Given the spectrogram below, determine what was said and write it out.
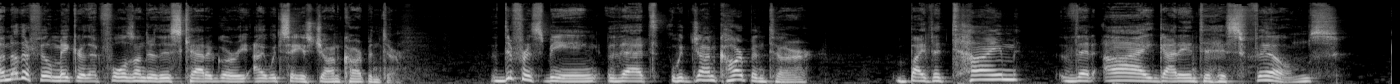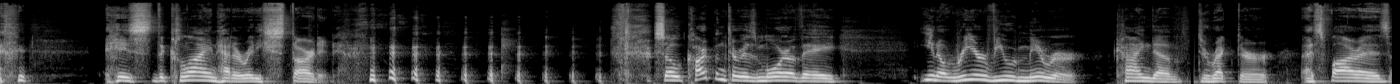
Another filmmaker that falls under this category i would say is john carpenter. The difference being that with john carpenter by the time that I got into his films, his decline had already started. so Carpenter is more of a, you know, rear view mirror kind of director as far as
